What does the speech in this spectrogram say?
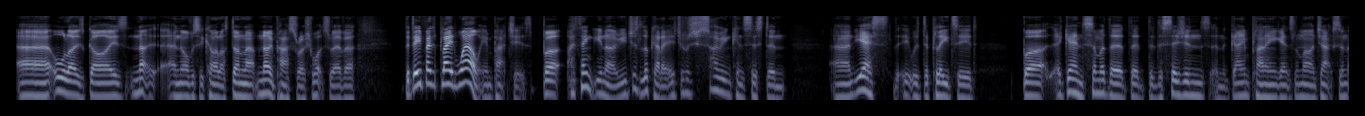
uh, all those guys, no, and obviously Carlos Dunlap, no pass rush whatsoever the defense played well in patches, but I think you know you just look at it; it was just so inconsistent. And yes, it was depleted, but again, some of the, the, the decisions and the game planning against Lamar Jackson.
